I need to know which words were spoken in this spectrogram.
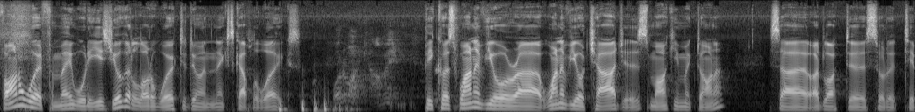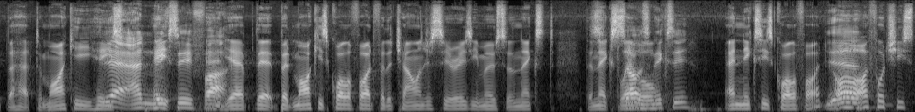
Final word for me, Woody, is you've got a lot of work to do in the next couple of weeks. What am I coming? Because one of your uh, one of your charges, Mikey McDonough. So I'd like to sort of tip the hat to Mikey. He's, Yeah, and he- Nixie, fuck. yeah, that, but Mikey's qualified for the Challenger Series. He moves to the next the next so level. is Nixie. And Nixie's qualified. Yeah. Oh, I thought she's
